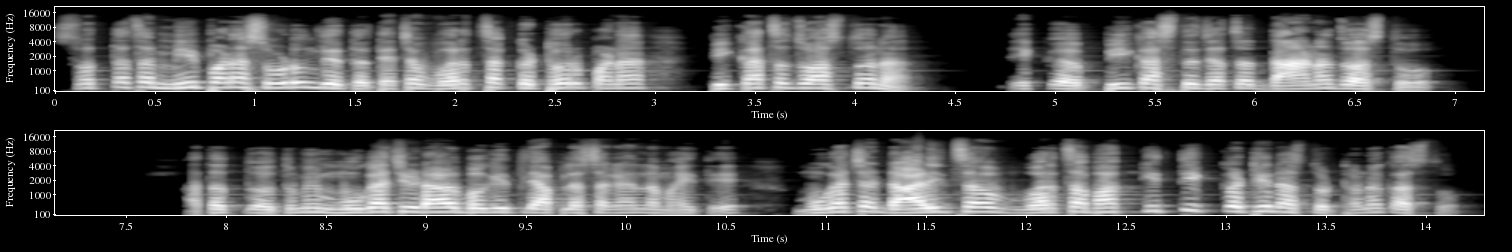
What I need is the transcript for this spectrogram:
स्वतःचा मीपणा सोडून देतं. त्याच्या वरचा कठोरपणा पिकाचा जो असतो ना एक पीक असतं ज्याचा दाणा जो असतो. आता त- तुम्ही मुगाची डाळ बघितली आपल्या सगळ्यांना माहिती आहे मुगाच्या डाळीचा वरचा भाग किती कठीण असतो ठणक असतो.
